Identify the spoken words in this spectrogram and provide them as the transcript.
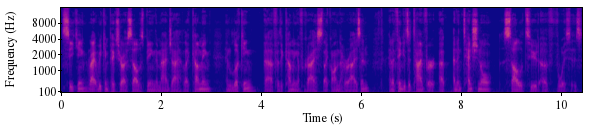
seeking. Right? We can picture ourselves being the Magi, like coming and looking uh, for the coming of Christ, like on the horizon. And I think it's a time for a, an intentional solitude of voices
